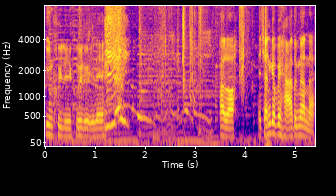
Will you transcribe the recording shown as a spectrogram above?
กิงคุยเลยคุยเลยเลย อ้าวเหรอแต่ฉันก็ไปหาตรงนั้นน่ะ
